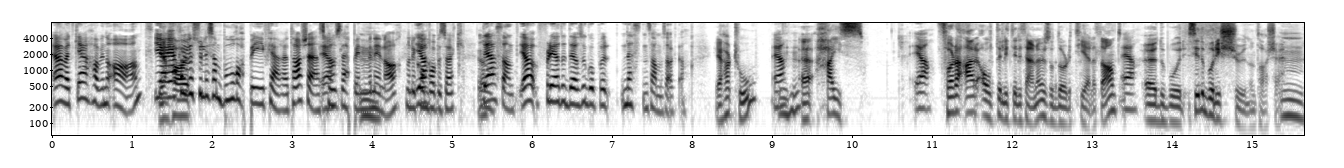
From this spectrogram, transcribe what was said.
Ja. Vet ikke, Har vi noe annet? Ja, Jeg jeg har- Hvis du liksom bor oppe i fjerde etasje, så Ja. kan du slippe inn Mm. venninner når de Ja. kommer på besøk. Det er sant. Ja, fordi at det også går på nesten samme sak, da. Jeg har to. Ja. -hmm. uh, heis. Ja. For det er alltid litt irriterende hvis du har dårlig tid. eller et eller annet Ja. Eh, du bor, Si du bor i sjuende etasje. Mm.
